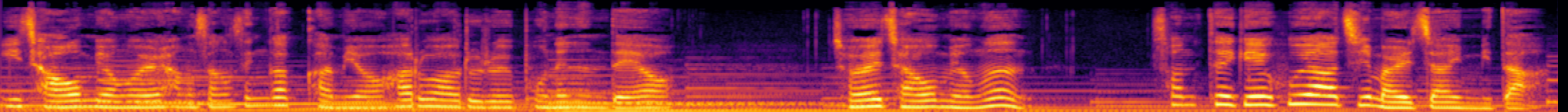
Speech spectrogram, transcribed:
이 좌우명을 항상 생각하며 하루하루를 보내는데요. 저의 좌우명은 선택에 후회하지 말자입니다.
